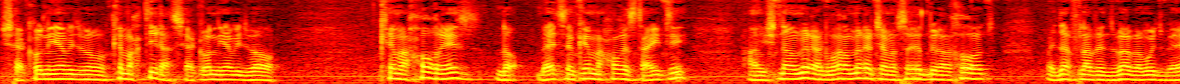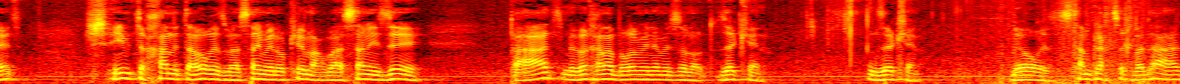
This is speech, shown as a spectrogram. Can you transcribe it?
שהכל נהיה בדברו. קמח תירס, שהכל נהיה בדברו. קמח אורז, לא. בעצם קמח אורז טעיתי. המשנה אומר, הגמרא אומרת שהמסכת ברכות, בדף ל"ו עמוד ב', שאם טחן את האורז ועשה ממנו קמח ועשה מזה פת, מברך עליו בורא מיני מזונות. זה כן. זה כן. באורז. סתם כך צריך לדעת,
